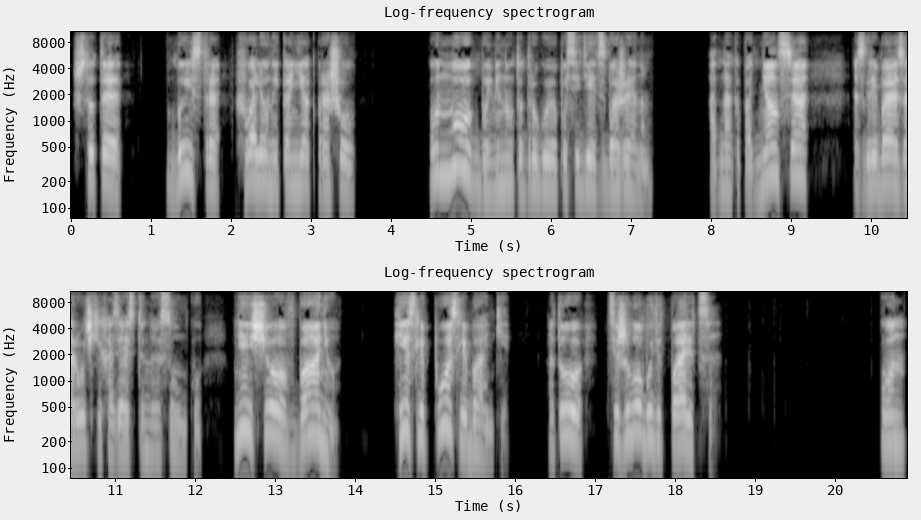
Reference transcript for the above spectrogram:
что-то быстро хваленый коньяк прошел. Он мог бы минуту-другую посидеть с Баженом. Однако поднялся, сгребая за ручки хозяйственную сумку. Мне еще в баню. Если после баньки, а то тяжело будет париться. Он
